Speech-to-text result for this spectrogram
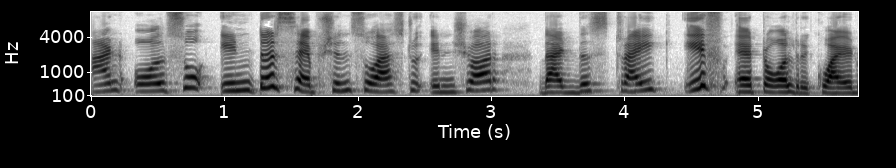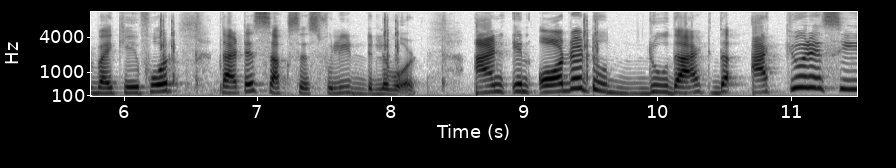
and also interception so as to ensure that the strike if at all required by K4 that is successfully delivered. And in order to do that the accuracy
